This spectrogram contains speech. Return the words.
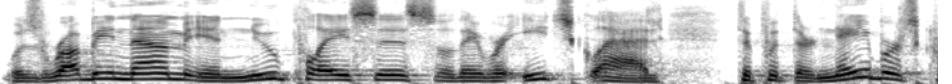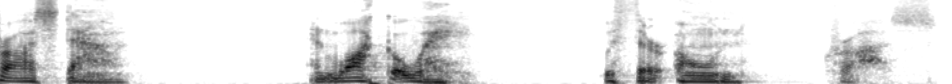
was rubbing them in new places, so they were each glad to put their neighbor's cross down and walk away with their own cross.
